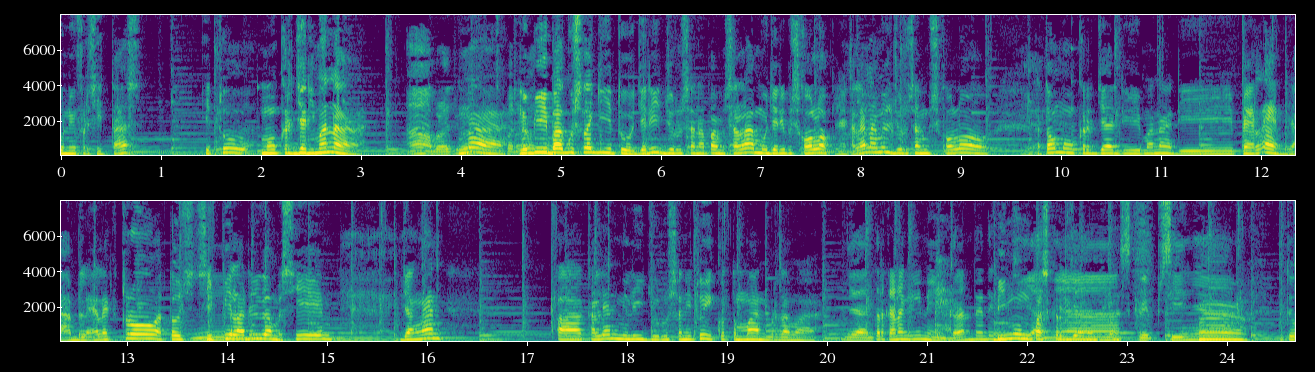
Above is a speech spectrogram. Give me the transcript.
universitas itu mau kerja di mana ah juga Nah, lebih bagus lagi itu. Jadi jurusan apa? Misalnya mau jadi psikolog ya, kalian ambil jurusan psikolog. Iya. Atau mau kerja di mana di PLN ya ambil elektro atau sipil ada juga mesin. Jangan uh, kalian milih jurusan itu ikut teman pertama. ya ntar karena gini kan nanti Bingung pas kerja nanti kan. skripsinya Hmm. itu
